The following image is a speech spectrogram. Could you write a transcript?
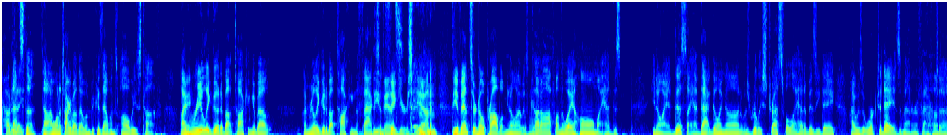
How did That's I? the. Now I want to talk about that one because that one's always tough. Okay. I'm really good about talking about. I'm really good about talking the facts The and events? figures. Yeah. Mm-hmm. the events are no problem. You know, I was cut off on the way home. I had this. You know, I had this. I had that going on. It was really stressful. I had a busy day. I was at work today, as a matter of fact. Uh-huh. Uh,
